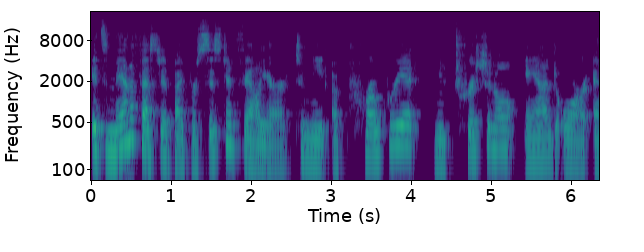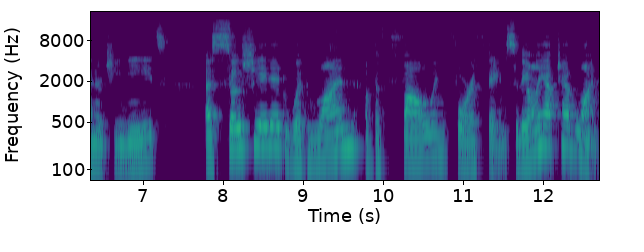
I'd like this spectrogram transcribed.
It's manifested by persistent failure to meet appropriate nutritional and or energy needs associated with one of the following four things. So they only have to have one.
